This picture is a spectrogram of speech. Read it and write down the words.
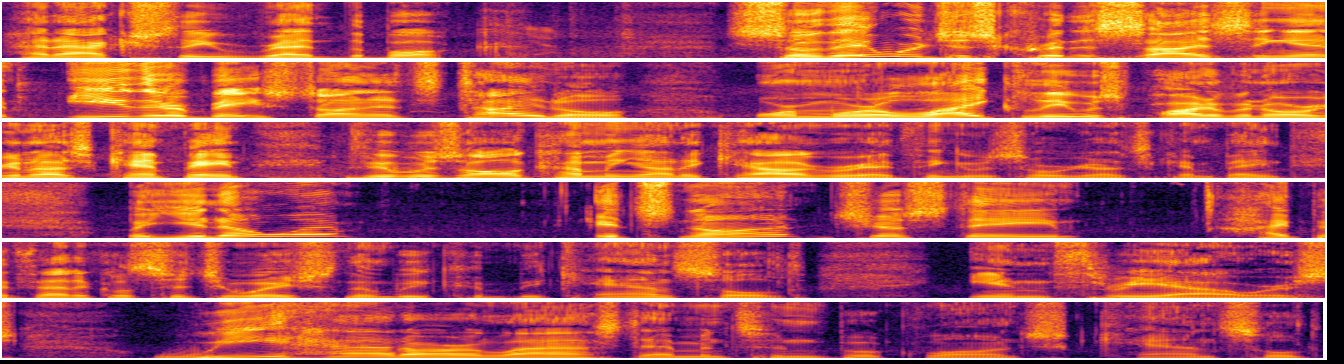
had actually read the book, so they were just criticizing it either based on its title or more likely it was part of an organized campaign. If it was all coming out of Calgary, I think it was an organized campaign. But you know what? It's not just a hypothetical situation that we could be canceled in three hours. We had our last Edmonton book launch canceled.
